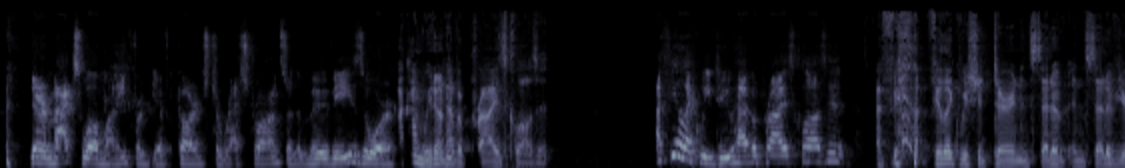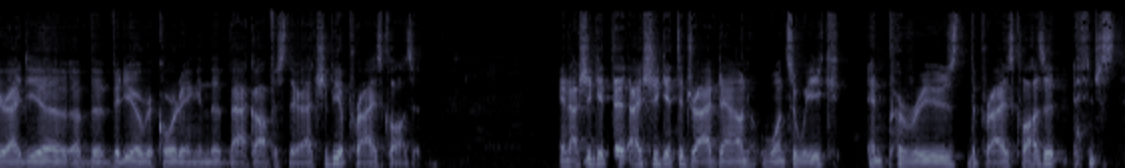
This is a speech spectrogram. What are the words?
their Maxwell money for gift cards to restaurants or the movies. Or how come we don't have a prize closet? I feel like we do have a prize closet. I feel, I feel like we should turn instead of instead of your idea of the video recording in the back office there, that should be a prize closet. And I should get that I should get to drive down once a week and peruse the prize closet and just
